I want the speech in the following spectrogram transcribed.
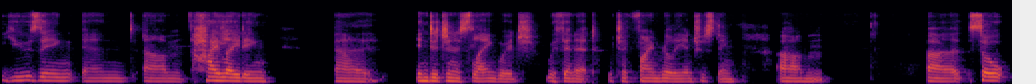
using and um, highlighting uh, indigenous language within it, which I find really interesting. Um, uh, so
